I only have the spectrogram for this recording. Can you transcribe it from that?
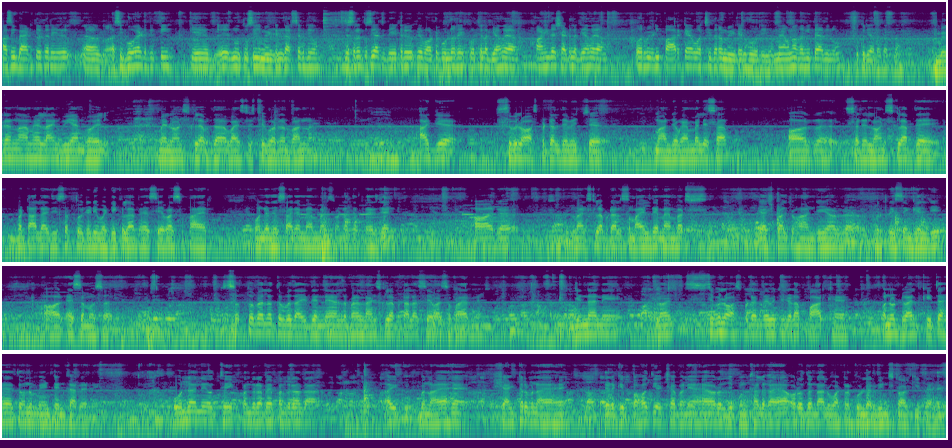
ਅਸੀਂ ਬੈਠ ਕੇ ਫਿਰ ਇਹ ਅ, ਅਸੀਂ ਗੋਹੈਡ ਦਿੱਤੀ ਕਿ ਇਹਨੂੰ ਤੁਸੀਂ ਮੇਨਟੇਨ ਕਰ ਸਕਦੇ ਹੋ। ਜਿਸ ਤਰ੍ਹਾਂ ਤੁਸੀਂ ਅੱਜ ਦੇਖ ਰਹੇ ਹੋ ਕਿ ਵਾਟਰ ਕੂਲਰ ਇੱਕ ਉੱਥੇ ਲੱਗਿਆ ਹੋਇਆ ਪਾਣੀ ਦਾ ਸ਼ੈੱਡ ਲੱਗਿਆ ਹੋਇਆ ਔਰ ਜਿਹੜੀ ਪਾਰਕ ਹੈ ਉਹ ਅੱਛੀ ਤਰ੍ਹਾਂ ਮੇਨਟੇਨ ਹੋ ਰਹੀ ਹੈ। ਮੈਂ ਉਹਨਾਂ ਦਾ ਵੀ ਤਹਿ ਦਿਲੋਂ ਸ਼ੁਕਰੀਆ ਅਦਾ ਕਰਦਾ ਮੇਰਾ ਨਾਮ ਹੈ ਲਾਈਨ ਵੀ ਐਮ ਗੋਇਲ। ਮੈਂ ਲਾਂਚ ਕਲੱਬ ਦਾ ਵਾਈਸ ਡਿਸਟ੍ਰਿਕਟ ਗਵਰਨਰ ਬਣ ਹਾਂ ਅੱਜ ਸਿਵਲ ਹਸਪੀਟਲ ਦੇ ਵਿੱਚ ਮਾਨਯੋਗ ਐਮਐਲਏ ਸਾਹਿਬ ਔਰ ਸਾਡੇ ਲਾਂਚ ਕਲੱਬ ਦੇ ਬਟਾਲਾ ਦੀ ਸਭ ਤੋਂ ਜਿਹੜੀ ਵੱਡੀ ਕਲੱਬ ਹੈ ਸੇਵਾ ਸਫਾਇਰ ਉਹਨਾਂ ਦੇ ਸਾਰੇ ਮੈਂਬਰਸ, ਉਹਨਾਂ ਦੇ ਪ੍ਰੈਜ਼ੀਡੈਂਟ ਔਰ ਲਾਇਨਸ ਕਲੱਬ ਬਟਾਲਾ ਸਮਾਈਲ ਦੇ ਮੈਂਬਰਸ, ਯਸ਼ਪਾਲ ਚੌਹਾਨ ਜੀ ਔਰ ਗੁਰਪ੍ਰੀਤ ਸਿੰਘ ਗਿੱਲ ਜੀ ਔਰ ਐਸਐਮਓ ਸਰ ਸਭ ਤੋਂ ਪਹਿਲਾਂ ਤਾਂ ਵਧਾਈ ਦਿੰਦੇ ਹਾਂ ਲਬਨ ਲਾਇਨਸ ਕਲੱਬ ਬਟਾਲਾ ਸੇਵਾ, ਸਫਾਇਰ ਨੇ, ਜਿਨ੍ਹਾਂ ਨੇ ਲਾਇਨ- ਸਿਵਲ ਹਸਪੀਟਲ ਦੇ ਵਿੱਚ ਜਿਹੜਾ ਪਾਰਕ ਹੈ, ਉਹਨੂੰ ਡਿਵੈਲਪ ਕੀਤਾ ਹੈ ਤੇ ਉਹਨੂੰ ਮੇਨਟੇਨ ਕਰ ਰਹੇ ਨੇ। ਉਹਨਾਂ ਨੇ ਉੱਥੇ ਇੱਕ 15 ਬਾਏ 15 ਦਾ ਇੱਕ ਬਣਾਇਆ ਹੈ, ਸ਼ੈਲਟਰ ਬਣਾਇਆ ਹੈ, ਜਿਹੜਾ ਕਿ ਬਹੁਤ ਹੀ ਅੱਛਾ ਬਣਿਆ ਹੈ ਔਰ ਉਹਦੇ 'ਚ ਪੰਖਾ ਲਗਾਇਆ ਔਰ ਉਹਦੇ ਨਾਲ ਵਾਟਰ ਕੂਲਰ ਵੀ ਇੰਸਟਾਲ ਕੀਤਾ ਹੈ।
